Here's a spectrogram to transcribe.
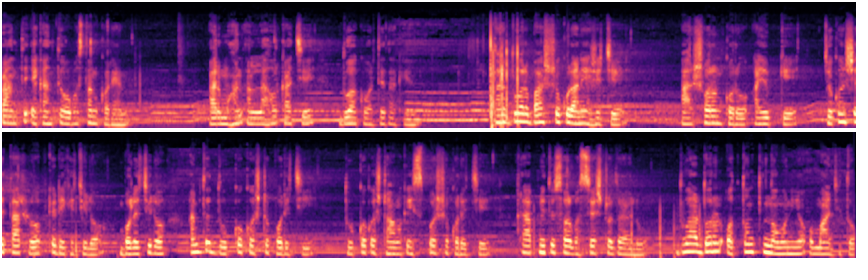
প্রান্তে একান্তে অবস্থান করেন আর মহান আল্লাহর কাছে দোয়া করতে থাকেন। তার দোয়ার বাস্য কোরআনে এসেছে, আর স্মরণ করো আয়ুবকে যখন সে তার রবকে ডেকেছিল, বলেছিল, আমি তো দুঃখ কষ্ট পড়েছি, দুঃখ কষ্ট আমাকে স্পর্শ করেছে আপনি তো সর্বশ্রেষ্ঠ দয়ালু। দুয়ার ধরন অত্যন্ত নমনীয় ও মার্জিত।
